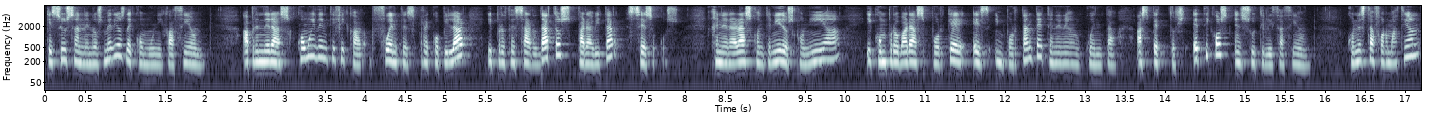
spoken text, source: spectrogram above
que se usan en los medios de comunicación. Aprenderás cómo identificar fuentes, recopilar y procesar datos para evitar sesgos. Generarás contenidos con IA y comprobarás por qué es importante tener en cuenta aspectos éticos en su utilización. Con esta formación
